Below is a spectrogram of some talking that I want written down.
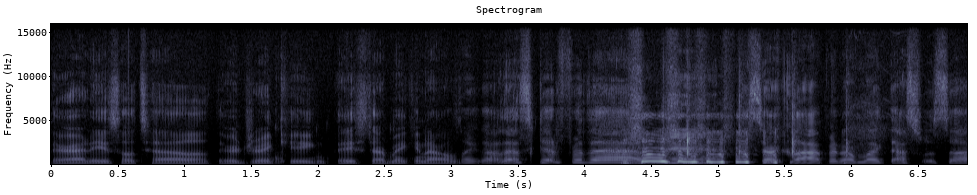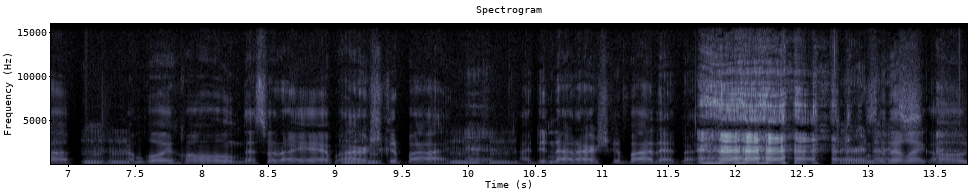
They're at Ace Hotel. They're drinking. They start making out. I was like, "Oh, that's good for them." Yeah. I start clapping. I'm like, "That's what's up." hmm I'm going home. That's what I am. Irish Mm-hmm. goodbye. hmm I did not Irish goodbye that night. Very so nice. they're like, "Oh,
